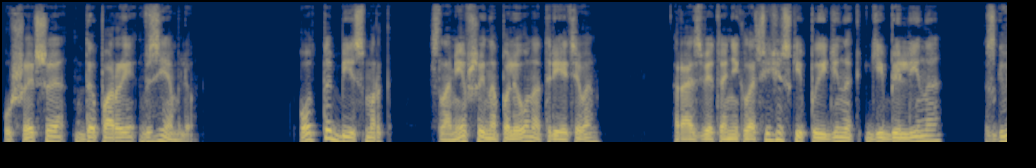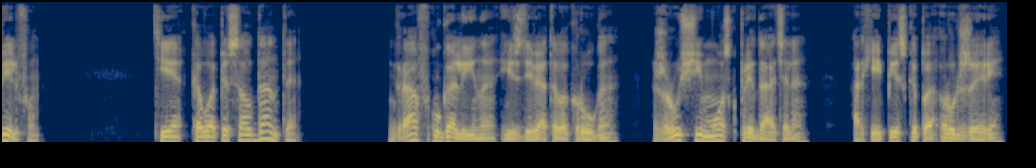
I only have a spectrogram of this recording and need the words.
ушедшая до поры в землю. Отто Бисмарк, сломивший Наполеона III, разве это не классический поединок Гибеллина с Гвельфом? Те, кого описал Данте, граф Угалина из девятого круга, жрущий мозг предателя, архиепископа Руджери,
